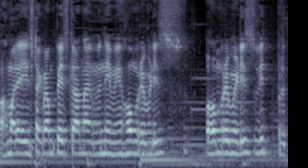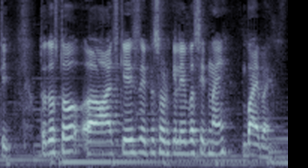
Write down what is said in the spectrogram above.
हमारे इंस्टाग्राम पेज का नाम नेम है home remedies home remedies with Prateek. तो दोस्तों आज के इस एपिसोड के लिए बस इतना ही। बाय बाय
